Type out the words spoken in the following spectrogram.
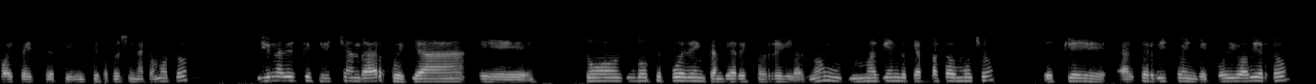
white paper de Satoshi Nakamoto, y una vez que se echa a andar, pues ya eh, no, no se pueden cambiar estas reglas, ¿no? Más bien lo que ha pasado mucho es que al ser Bitcoin de código abierto,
